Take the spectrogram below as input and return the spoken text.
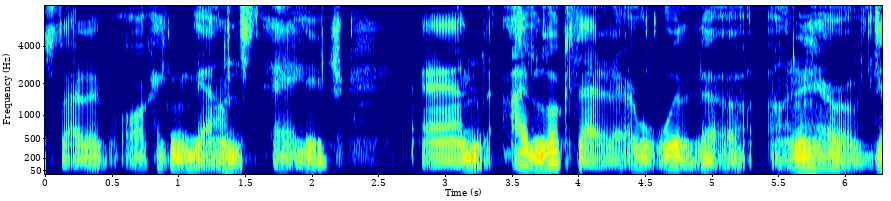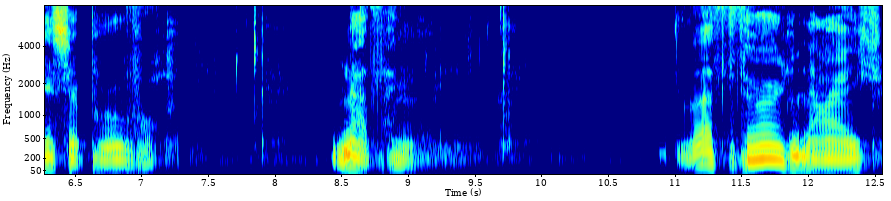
started walking downstage. And I looked at her with uh, an air of disapproval. Nothing. The third night,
